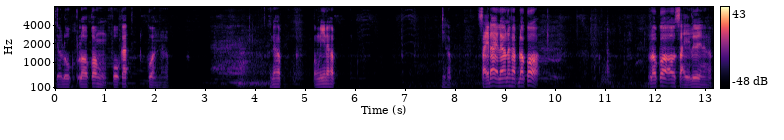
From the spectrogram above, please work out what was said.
เดี๋ยวรอรอกล้องโฟกัสก่อนนะครับนี่นะครับ ตรงนี้นะครับ นี่ครับ ใส่ได้แล้วนะครับ เราก็ เราก็เอาใส่เลยนะครับ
